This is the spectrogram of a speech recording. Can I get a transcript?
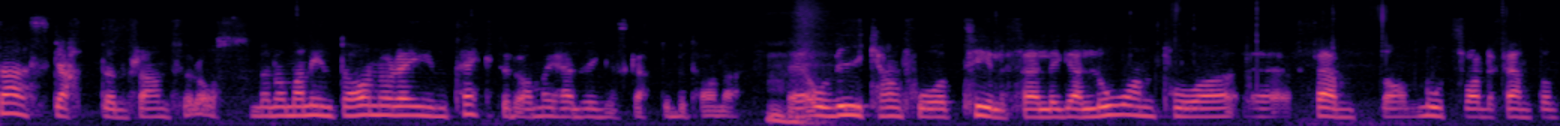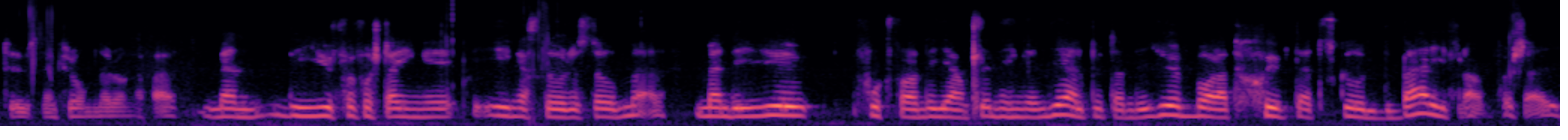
sätta skatten framför oss. Men om man inte har några intäkter då har man ju heller ingen skatt att betala. Mm. Eh, och vi kan få tillfälliga lån på eh, 15, motsvarande 15 000 kronor ungefär. Men det är ju för första inga, inga större summor. Men det är ju fortfarande egentligen ingen hjälp utan det är ju bara att skjuta ett skuldberg framför sig.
